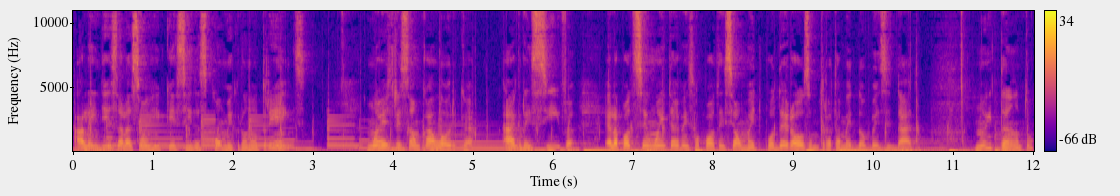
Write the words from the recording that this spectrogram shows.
Além disso, elas são enriquecidas com micronutrientes. Uma restrição calórica agressiva, ela pode ser uma intervenção potencialmente poderosa no tratamento da obesidade. No entanto,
